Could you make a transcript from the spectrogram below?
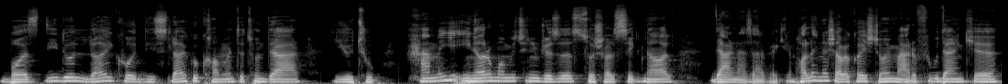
بازدید و لایک و dislike و کامنتتون در یوتیوب. همه اینا رو ما می‌تونیم جزء social signal در نظر بگیریم. حالا اینا شبکه های اجتماعی معروفی بودن که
